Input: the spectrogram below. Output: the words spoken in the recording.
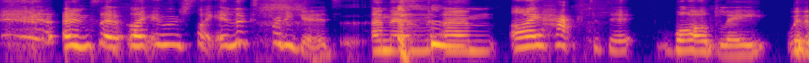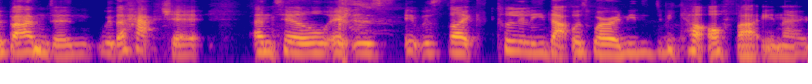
and so like it was just like it looks pretty good. And then um i hacked at it wildly with abandon with a hatchet until it was it was like clearly that was where it needed to be cut off at you know?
